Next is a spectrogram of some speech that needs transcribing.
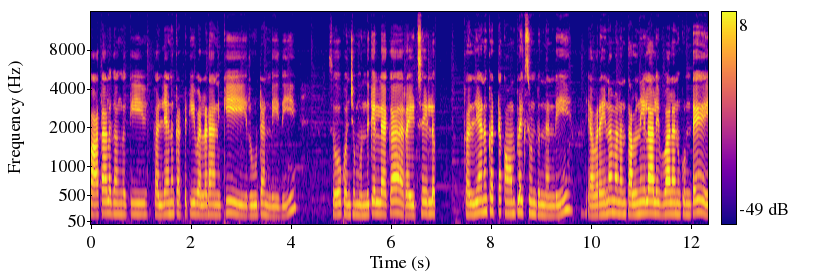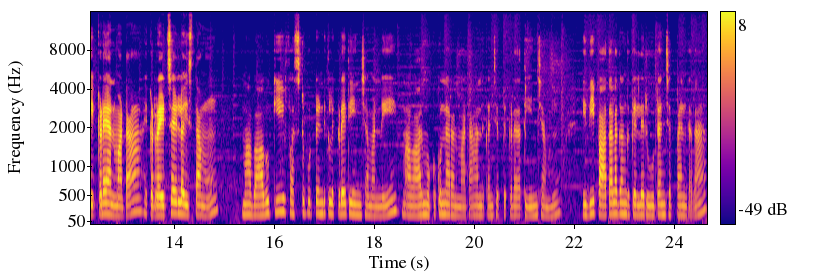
పాతాళ గంగకి కళ్యాణకట్టకి వెళ్ళడానికి రూట్ అండి ఇది. సో కొంచెం ముందుకెళ్ళాక రైట్ సైడ్లో కళ్యాణకట్ట కాంప్లెక్స్ ఉంటుందండి. ఎవరైనా మనం తలనీలాలు ఇవ్వాలనుకుంటే ఇక్కడే అనమాట ఇక్కడ రైట్ సైడ్లో ఇస్తాము. మా బాబుకి ఫస్ట్ పుట్టెంటుకలు ఇక్కడే తీయించామండి. మా వారు మొక్కుకున్నారనమాట. అందుకని చెప్పి ఇక్కడ తీయించాము. ఇది పాతాళగంగకి వెళ్ళే రూట్ అని చెప్పాను కదా.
